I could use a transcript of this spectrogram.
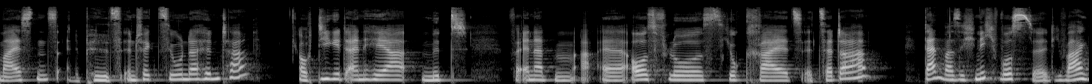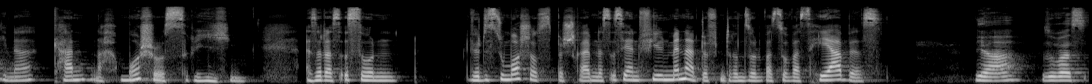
meistens eine Pilzinfektion dahinter. Auch die geht einher mit verändertem äh, Ausfluss, Juckreiz etc. Dann, was ich nicht wusste, die Vagina kann nach Moschus riechen. Also das ist so ein, würdest du Moschus beschreiben? Das ist ja in vielen Männerdüften drin, so was, so was Herbes. Ja, sowas,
